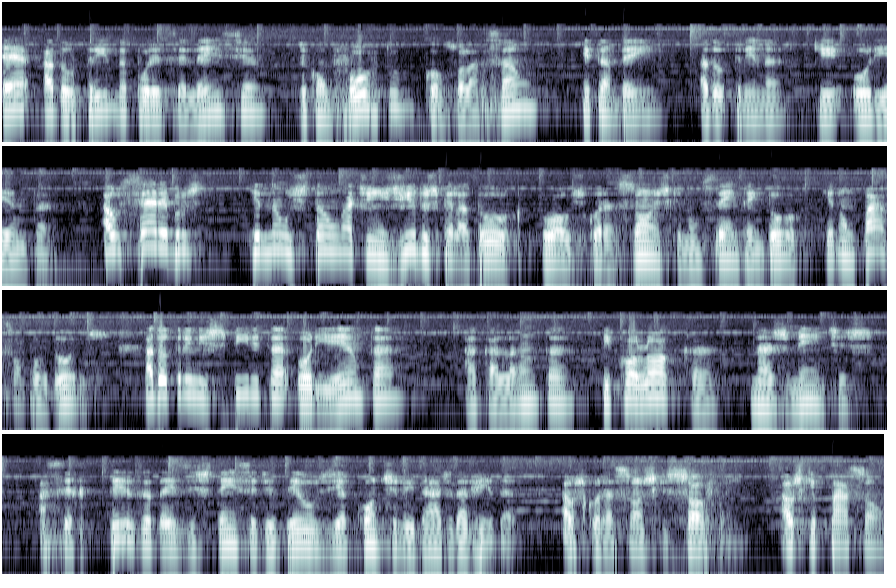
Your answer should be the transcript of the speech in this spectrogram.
é a doutrina por excelência de conforto, consolação e também a doutrina que orienta. Aos cérebros que não estão atingidos pela dor, ou aos corações que não sentem dor, que não passam por dores, a doutrina espírita orienta, acalanta e coloca nas mentes a certeza da existência de Deus e a continuidade da vida. Aos corações que sofrem, aos que passam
